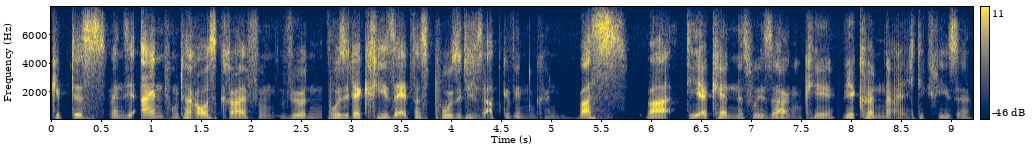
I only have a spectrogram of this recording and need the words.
Gibt es, wenn Sie einen Punkt herausgreifen würden, wo Sie der Krise etwas Positives abgewinnen können? Was war die Erkenntnis, wo Sie sagen, okay, wir können eigentlich die Krise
